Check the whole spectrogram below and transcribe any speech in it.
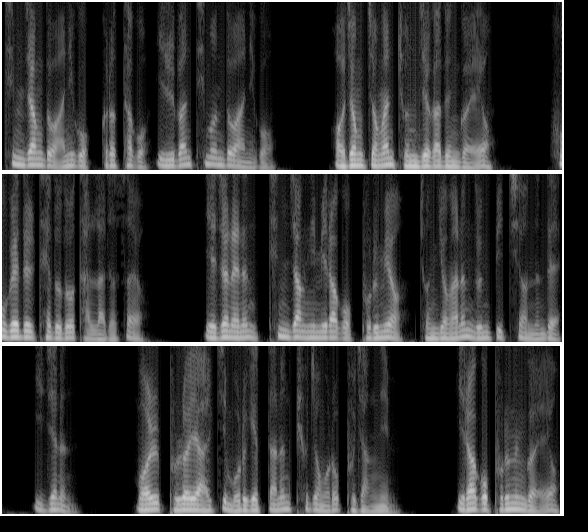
팀장도 아니고 그렇다고 일반 팀원도 아니고 어정쩡한 존재가 된 거예요. 후배들 태도도 달라졌어요. 예전에는 팀장님이라고 부르며 존경하는 눈빛이었는데 이제는 뭘 불러야 할지 모르겠다는 표정으로 부장님 이라고 부르는 거예요.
